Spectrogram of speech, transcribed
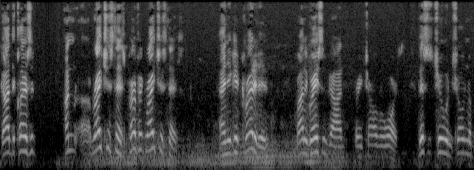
God declares it un- uh, righteousness, perfect righteousness, and you get credited by the grace of God for eternal rewards. This is true when children of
